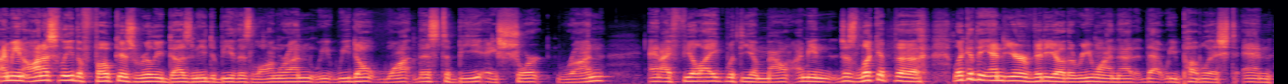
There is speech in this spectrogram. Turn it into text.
I mean, honestly, the focus really does need to be this long run. We, we don't want this to be a short run and I feel like with the amount, I mean, just look at the look at the end of your video, the rewind that that we published, and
